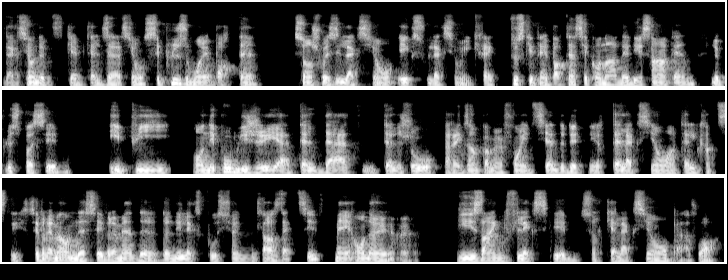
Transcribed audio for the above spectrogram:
d'actions de petite capitalisation, c'est plus ou moins important si on choisit l'action X ou l'action Y. Tout ce qui est important, c'est qu'on en ait des centaines le plus possible. Et puis, on n'est pas obligé à telle date ou tel jour, par exemple comme un fonds indiciel, de détenir telle action en telle quantité. C'est vraiment, on essaie vraiment de donner l'exposition à une classe d'actifs, mais on a un, design flexible sur quelle action on peut avoir.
